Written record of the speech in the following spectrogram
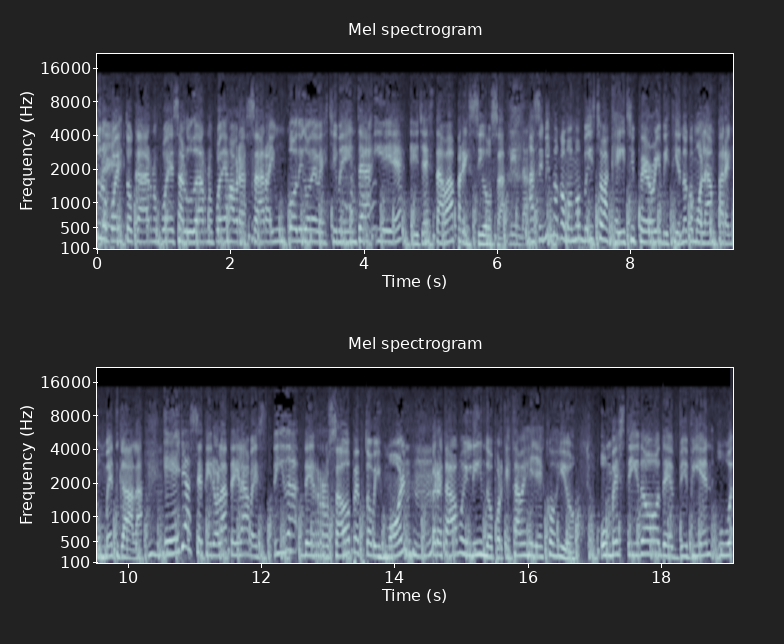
tú no puedes tocar, no puedes saludar, no puedes abrazar, hay un código de vestimenta y ella, ella estaba preciosa. Linda. Así mismo como hemos visto a Katy Perry vistiendo como lámpara en un Met Gala, ella se tiró la tela vestida de rosado peptobismol, pero estaba muy lindo porque esta vez ella escogió un vestido de Vivienne Westwood,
